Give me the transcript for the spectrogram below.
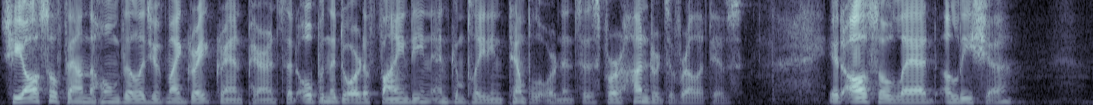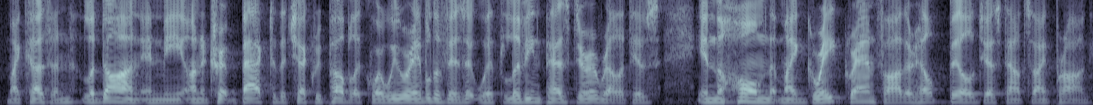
she also found the home village of my great grandparents that opened the door to finding and completing temple ordinances for hundreds of relatives. It also led Alicia, my cousin, LaDon, and me on a trip back to the Czech Republic where we were able to visit with living Pazdira relatives in the home that my great grandfather helped build just outside Prague.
